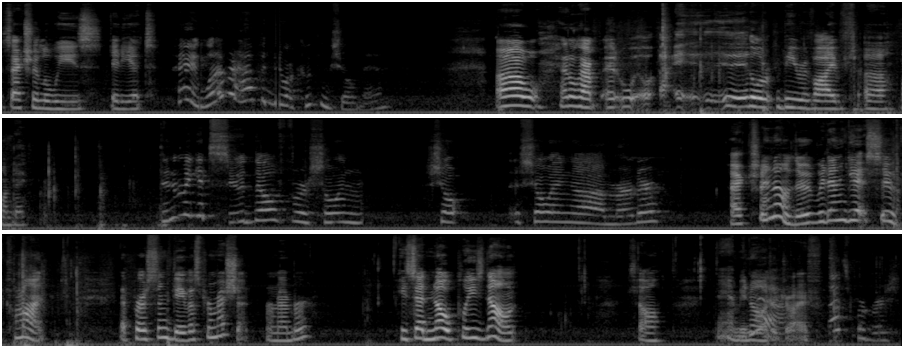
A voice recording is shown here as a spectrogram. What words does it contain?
It's actually Louise, idiot. Hey, whatever happened to our cooking show, man? Oh, it'll happen. It, will- it'll be revived uh, one day. Didn't we get sued though for showing, show, showing uh murder? Actually, no, dude. We didn't get sued. Come on. That person gave us permission. Remember? He said no, please don't. So, damn, you know how to drive. That's permission.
